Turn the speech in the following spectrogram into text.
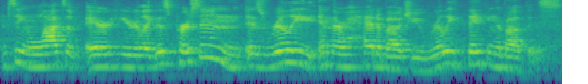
I'm seeing lots of air here. Like this person is really in their head about you, really thinking about this.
